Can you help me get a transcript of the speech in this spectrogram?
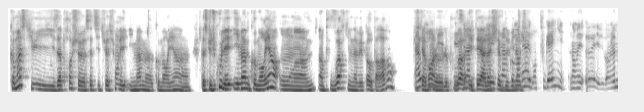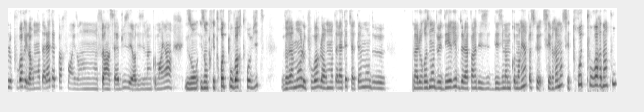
Comment est-ce qu'ils approchent cette situation, les imams comoriens Parce que du coup, les imams comoriens ont un pouvoir qu'ils n'avaient pas auparavant. Ah Puisqu'avant, le, pouvoir était à la chef de village. ils vont tout gagner. Non, mais eux, même le pouvoir, il leur monte à la tête parfois. Ils ont, enfin, c'est abusé. Alors, les imams comoriens, ils ont, ils ont pris trop de pouvoir trop vite. Vraiment, le pouvoir leur monte à la tête. Il y a tellement de, malheureusement, de dérives de la part des, des imams comoriens parce que c'est vraiment, c'est trop de pouvoir d'un coup.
